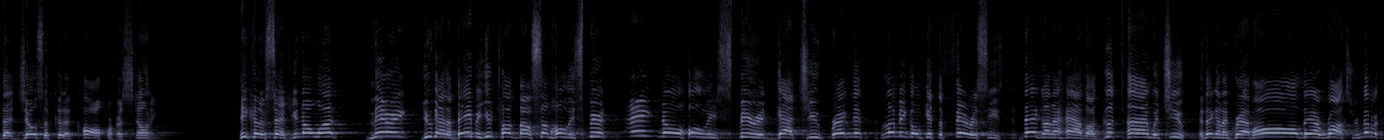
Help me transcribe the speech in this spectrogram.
that Joseph could have called for her stoning. He could have said, you know what? Mary, you got a baby. You talk about some Holy Spirit. Ain't no Holy Spirit got you pregnant. Let me go get the Pharisees. They're going to have a good time with you and they're going to grab all their rocks. Remember,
